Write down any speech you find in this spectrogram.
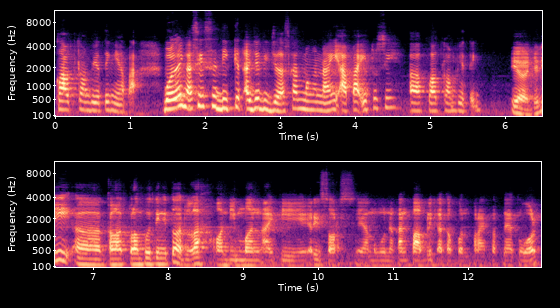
cloud computing ya Pak. Boleh nggak sih sedikit aja dijelaskan mengenai apa itu sih uh, cloud computing? Ya, jadi uh, cloud computing itu adalah on-demand IT resource yang menggunakan public ataupun private network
